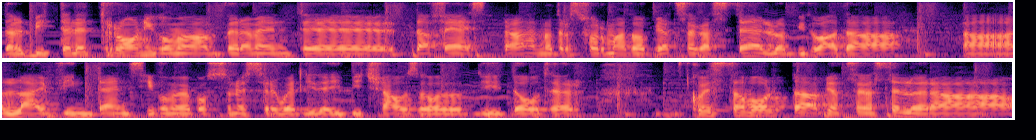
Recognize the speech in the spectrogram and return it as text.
dal beat elettronico ma veramente da festa hanno trasformato Piazza Castello abituata a live intensi come possono essere quelli dei Beach House o di Daughter questa volta Piazza Castello era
